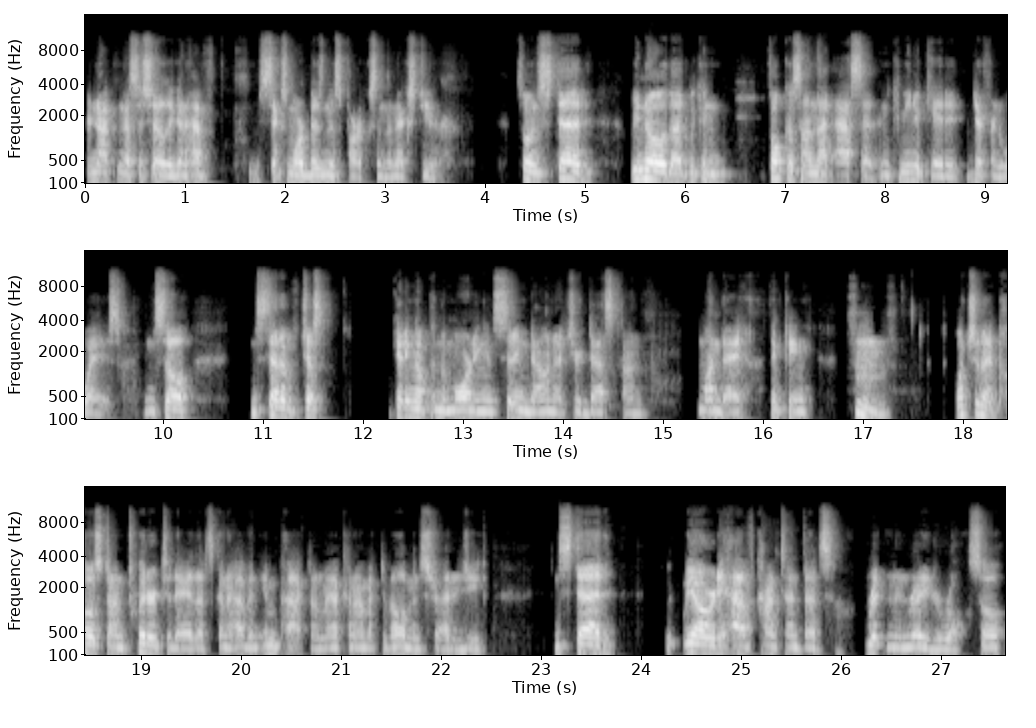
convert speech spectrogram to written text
you're not necessarily going to have six more business parks in the next year. So instead, we know that we can focus on that asset and communicate it different ways. And so instead of just getting up in the morning and sitting down at your desk on Monday thinking, hmm, what should I post on Twitter today that's going to have an impact on my economic development strategy? Instead, we already have content that's written and ready to roll. So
